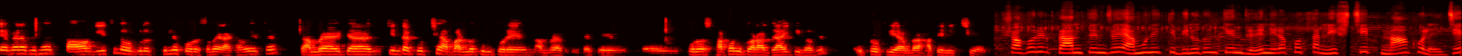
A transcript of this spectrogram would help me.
ক্যামেরা বোধহয় পাওয়া গিয়েছিল, ওগুলো খুলে পৌরসভায় রাখা হয়েছে। আমরা এটা চিন্তা করছি, আবার নতুন করে আমরা এটাকে পুনঃস্থাপন করা যায় কীভাবে, এই প্রক্রিয়া আমরা হাতে নিচ্ছি শহরের প্রাণকেন্দ্রে এমন একটি বিনোদন কেন্দ্রে নিরাপত্তা নিশ্চিত না হলে যে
